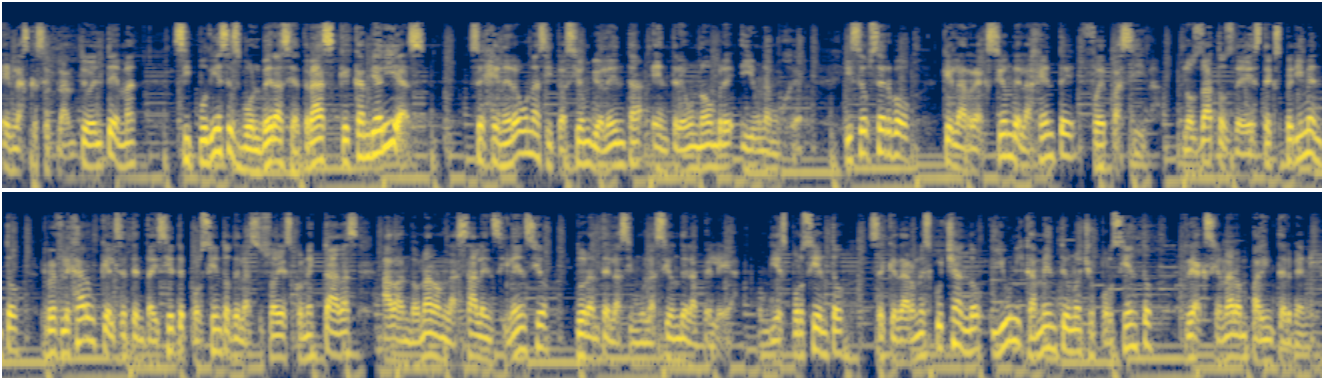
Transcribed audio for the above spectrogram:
en las que se planteó el tema, si pudieses volver hacia atrás, ¿qué cambiarías? Se generó una situación violenta entre un hombre y una mujer, y se observó que la reacción de la gente fue pasiva. Los datos de este experimento reflejaron que el 77% de las usuarias conectadas abandonaron la sala en silencio durante la simulación de la pelea. Un 10% se quedaron escuchando y únicamente un 8% reaccionaron para intervenir.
